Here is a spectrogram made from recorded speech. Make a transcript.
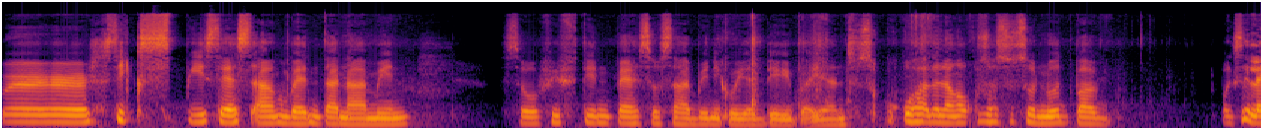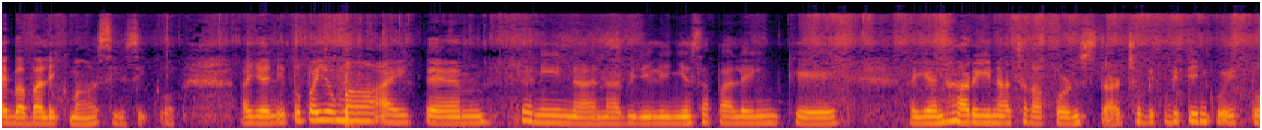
per 6 pieces ang benta namin. So, 15 pesos sabi ni Kuya Dave. Ayan. So, kukuha na lang ako sa susunod pag pag sila babalik mga sisi ko. Ayan, ito pa yung mga item kanina na binili niya sa palengke. Ayan, harina at saka cornstarch. So, bitbitin ko ito.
